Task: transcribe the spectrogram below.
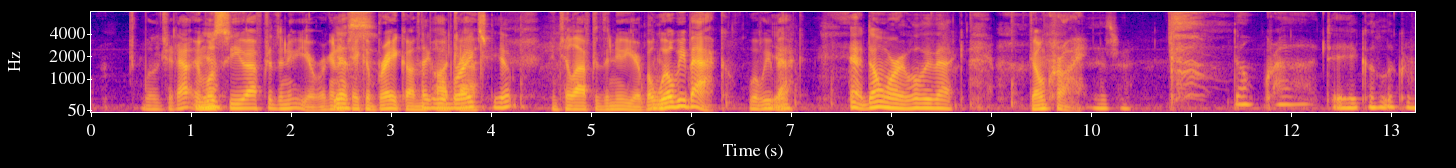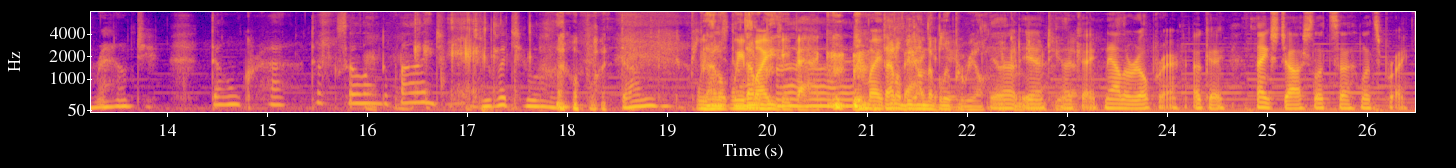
We'll jet out, and Yeah. we'll see you after the new year. We're going to Yes. take a break on Take the a little break. podcast Yep. until after the new year, but we'll be back. We'll be Yeah. back. Yeah. Don't worry, we'll be back. Don't cry. That's right. Don't cry. Take a look around you. Don't cry. Took so long to find you. Do what you want. Darling, We, That'll- we that'll might be- be back. We might That'll be back on the in blooper reel. Yeah, that- yeah. guarantee that. Okay. Now the real prayer. Okay. Thanks, Josh. Let's uh, let's pray.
